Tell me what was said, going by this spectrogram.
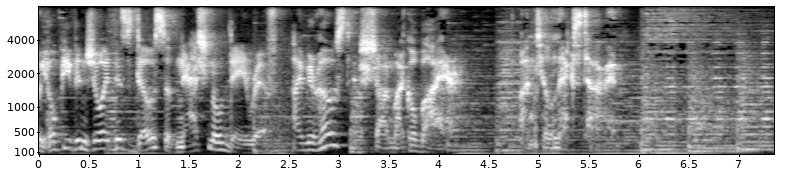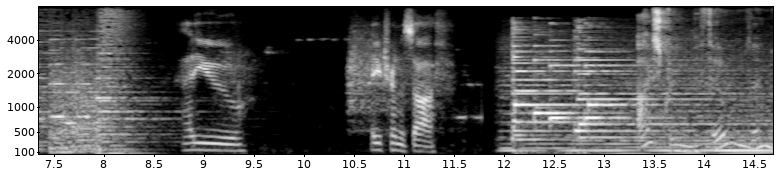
We hope you've enjoyed this dose of National Day Riff. I'm your host, Sean Michael Beyer. Until next time. How do you how do you turn this off? Eye Scream, the film, and media.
